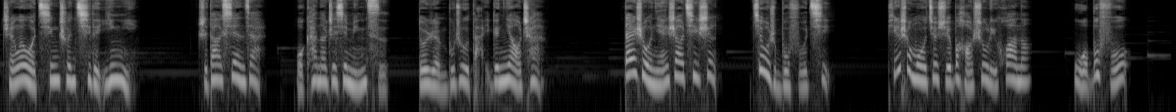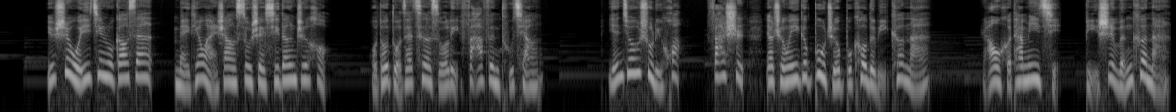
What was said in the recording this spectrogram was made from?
成为我青春期的阴影。直到现在，我看到这些名词都忍不住打一个尿颤。但是我年少气盛。就是不服气，凭什么我就学不好数理化呢？我不服。于是我一进入高三，每天晚上宿舍熄灯之后，我都躲在厕所里发愤图强，研究数理化，发誓要成为一个不折不扣的理科男，然后和他们一起鄙视文科男。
